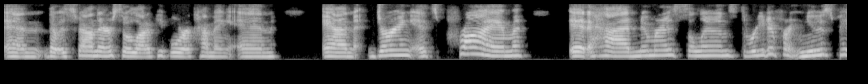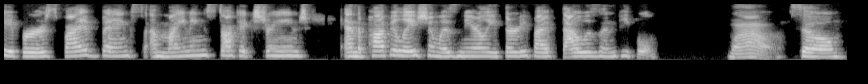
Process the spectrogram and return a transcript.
and that was found there. So a lot of people were coming in. And during its prime, it had numerous saloons, three different newspapers, five banks, a mining stock exchange, and the population was nearly 35,000 people. Wow. So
